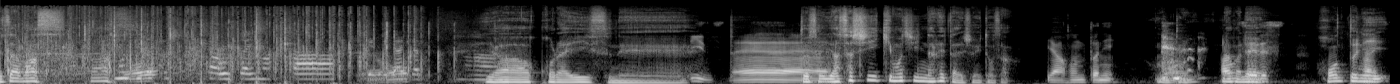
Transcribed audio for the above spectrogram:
りがとうございます。あいやー、これいいっすね。いいですねどう。ですか？優しい気持ちになれたでしょ、伊藤さん。いや、本当に。本当に？なん反かね省で、す。本当にはい、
